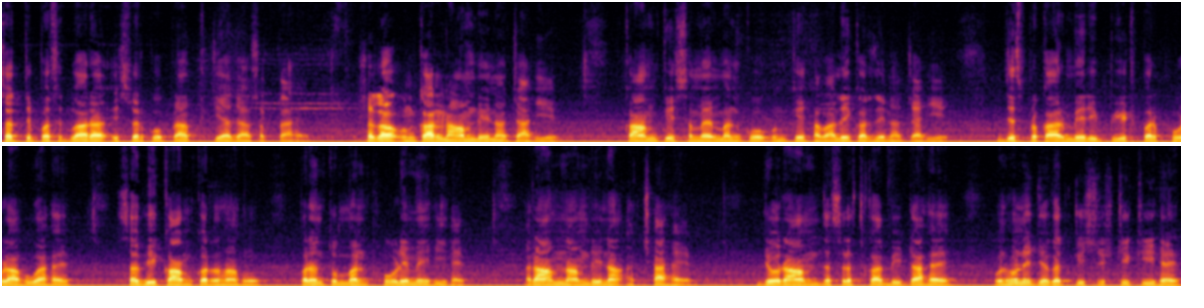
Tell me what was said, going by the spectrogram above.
सत्य पथ द्वारा ईश्वर को प्राप्त किया जा सकता है। सदा उनका नाम लेना चाहिए। काम के समय मन को उनके हवाले कर देना चाहिए। जिस प्रकार मेरी पीठ पर फोड़ा हुआ है, सभी काम कर रहा हूँ, परंतु मन फोड़े में ही है। राम नाम लेना अच्छा है। जो राम दशरथ का बेटा है, उन्होंने जगत की सृष्टि की है,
